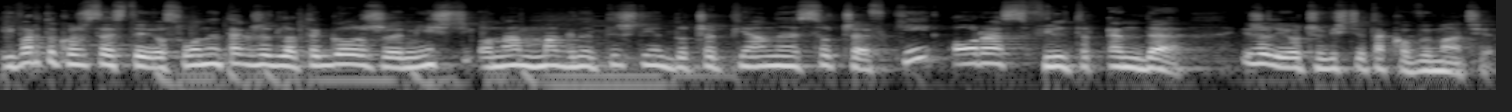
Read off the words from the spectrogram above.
I warto korzystać z tej osłony także dlatego, że mieści ona magnetycznie doczepiane soczewki oraz filtr ND, jeżeli oczywiście takowy macie.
